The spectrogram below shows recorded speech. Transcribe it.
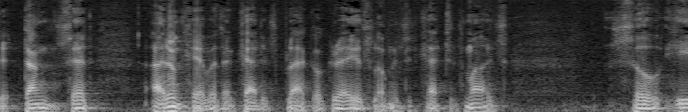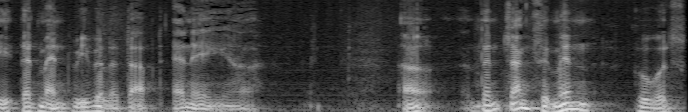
Deng said, I don't care whether a cat is black or gray as long as it catches mice. So he, that meant we will adopt any. Uh, uh, then Jiang Zemin, who was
